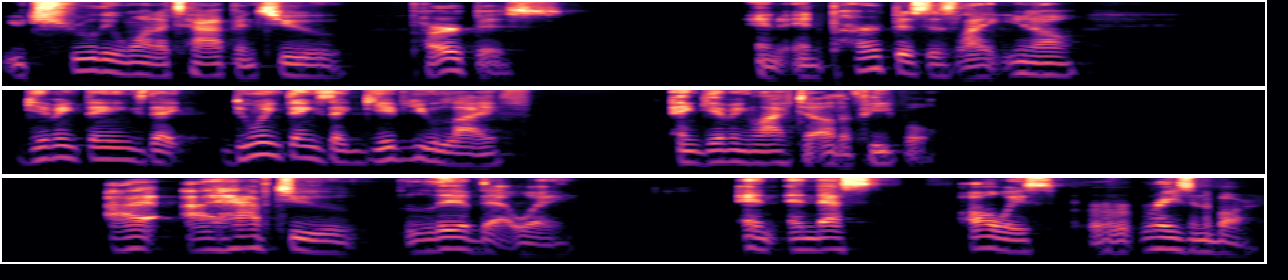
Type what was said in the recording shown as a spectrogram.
you truly want to tap into purpose, and, and purpose is like, you know, giving things that doing things that give you life and giving life to other people. I I have to live that way. And and that's always raising the bar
